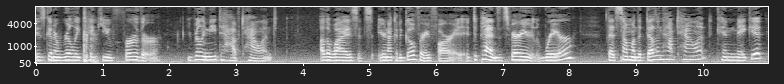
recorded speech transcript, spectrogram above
is going to really take you further. You really need to have talent, otherwise, it's you're not going to go very far. It, it depends. It's very rare that someone that doesn't have talent can make it,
